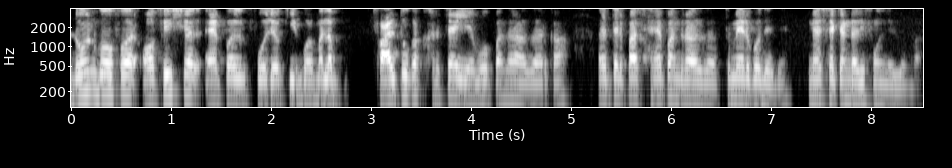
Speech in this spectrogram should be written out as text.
don't go for official Apple folio keyboard मतलब फालतू का खर्चा ही है वो पंद्रह हज़ार का। अगर तेरे पास है पंद्रह हज़ार तो मेरे को दे दे। मैं सेकेंडरी फ़ोन ले लूँगा।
